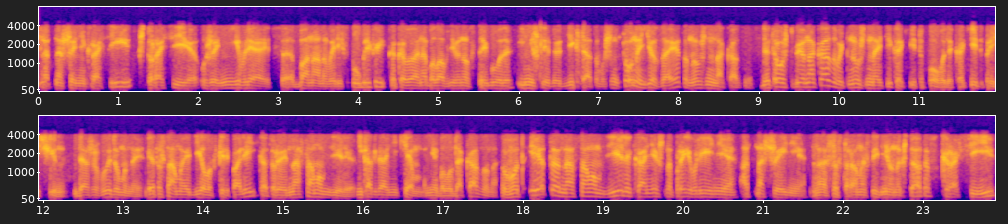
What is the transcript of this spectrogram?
отношения к России, что Россия уже не является банановой республикой, каковой она была в 90-е годы, и не следует диктату Вашингтона, ее за это нужно наказывать. Для того, чтобы ее наказывать, нужно найти какие-то поводы, какие-то причины, даже выдуманные. Это самое дело Скрипалей, которое на самом деле никогда никем не было доказано. Вот это на самом деле, конечно, проявление отношения э, со стороны Соединенных Штатов к России.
